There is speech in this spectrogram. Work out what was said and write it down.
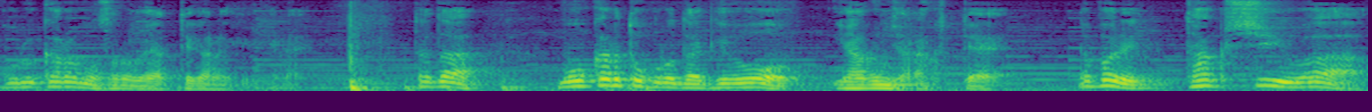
これからもそれをやっていかなきゃいけない。ただ儲かるところだけをやるんじゃなくてやっぱりタクシーは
